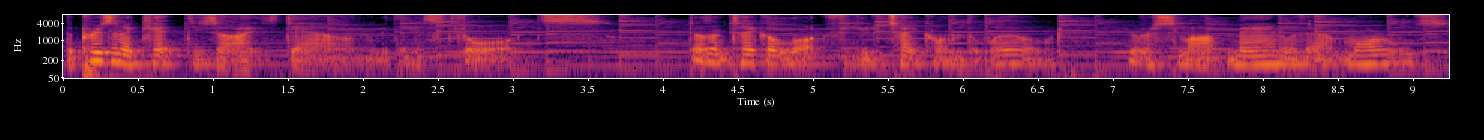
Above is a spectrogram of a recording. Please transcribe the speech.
The prisoner kept his eyes down within his thoughts doesn't take a lot for you to take on the world. You're a smart man without morals.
